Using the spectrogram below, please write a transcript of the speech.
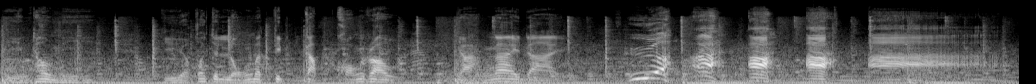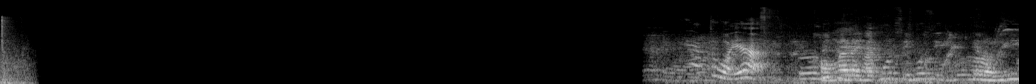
เพียงเท่านี้เหยื่อก็จะหลงมาติดกับของเราอย่างง่ายดายเอื้ออะอะอะอะ สวยอะของอะไรนะพูดสิพูดสิเทโรลี่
